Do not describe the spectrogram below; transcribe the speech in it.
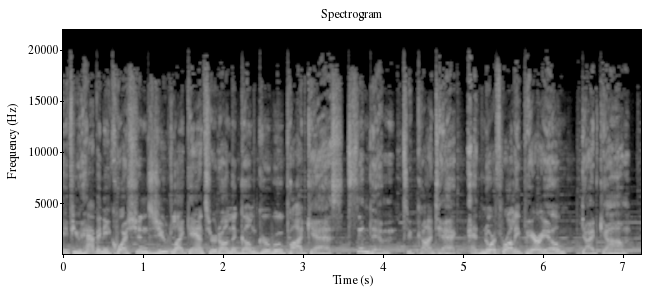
If you have any questions you'd like answered on the Gum Guru podcast, send them to contact at northraleighperio.com.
